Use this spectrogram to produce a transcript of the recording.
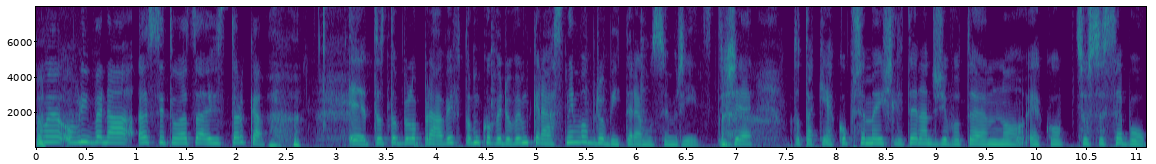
moje oblíbená eh, situace a historka. To, to bylo právě v tom covidovém krásném období, teda musím říct, že to taky jako přemýšlíte nad životem, no jako co se sebou.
